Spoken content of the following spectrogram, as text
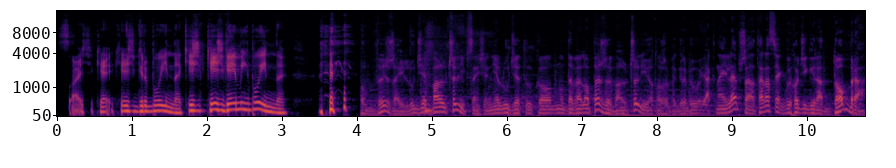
Słuchajcie, kie, kiedyś gry były inne, kiedyś, kiedyś gaming był inny. To wyżej. Ludzie walczyli, w sensie nie ludzie, tylko no, deweloperzy walczyli o to, żeby gry były jak najlepsze, a teraz jak wychodzi gra dobra,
